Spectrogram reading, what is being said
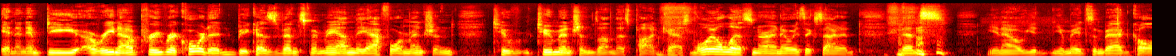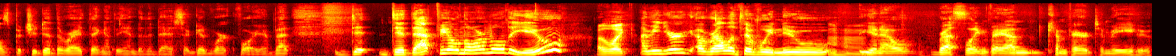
in an empty arena pre-recorded because vince mcmahon the aforementioned two two mentions on this podcast loyal listener i know he's excited vince you know you, you made some bad calls but you did the right thing at the end of the day so good work for you but did did that feel normal to you I was like, I mean, you're a relatively new, Mm-hmm. you know, wrestling fan compared to me, who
